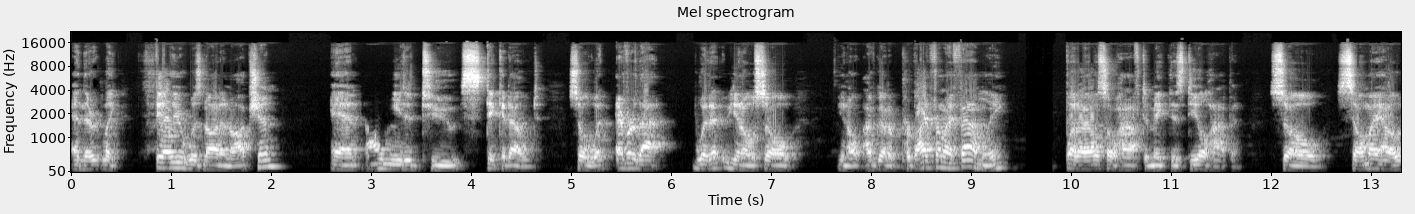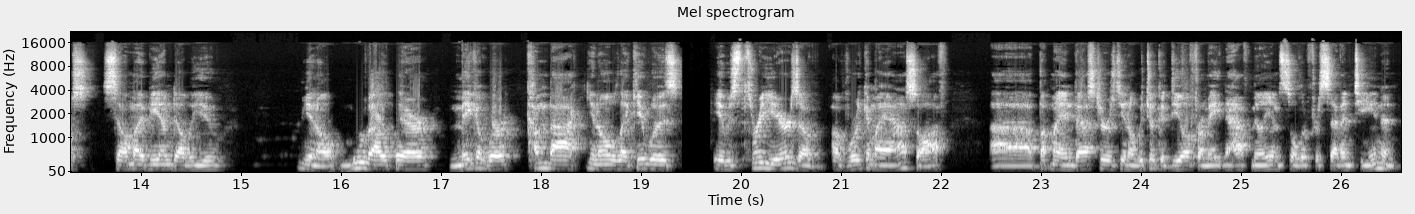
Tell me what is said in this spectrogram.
And they're like, failure was not an option and I needed to stick it out. So whatever that what you know, so you know, I've got to provide for my family, but I also have to make this deal happen. So sell my house, sell my BMW, you know, move out there, make it work, come back, you know, like it was it was three years of, of working my ass off. Uh, but my investors, you know, we took a deal from eight and a half million, sold it for 17 and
